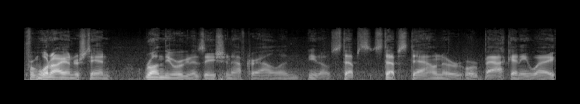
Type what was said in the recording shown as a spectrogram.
from what I understand, run the organization after Alan, you know, steps steps down or, or back anyway.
